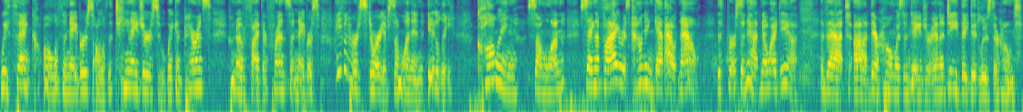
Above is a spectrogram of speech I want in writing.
We thank all of the neighbors, all of the teenagers who awakened parents, who notified their friends and neighbors. I even heard a story of someone in Italy calling someone saying, The fire is coming, get out now. This person had no idea that uh, their home was in danger, and indeed, they did lose their homes.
